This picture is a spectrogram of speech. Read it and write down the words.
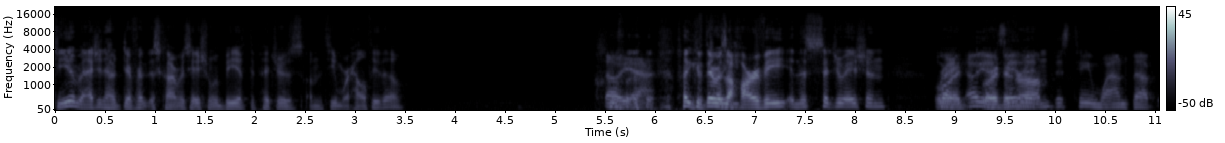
can you imagine how different this conversation would be if the pitchers on the team were healthy, though? Oh yeah, like if there was a Harvey in this situation, or right. Oh yeah. or a Degrom. this team wound up.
